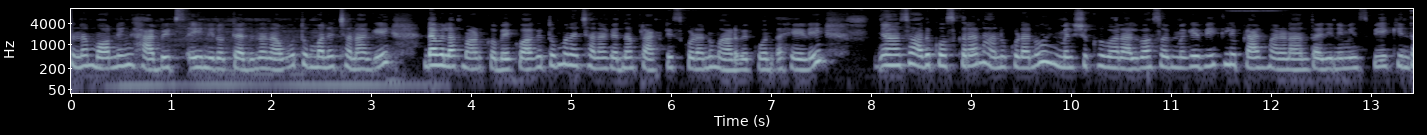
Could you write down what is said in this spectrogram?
ನನ್ನ ಮಾರ್ನಿಂಗ್ ಹ್ಯಾಬಿಟ್ಸ್ ಏನಿರುತ್ತೆ ಅದನ್ನು ನಾವು ತುಂಬಾ ಚೆನ್ನಾಗಿ ಡೆವಲಪ್ ಮಾಡ್ಕೋಬೇಕು, ಹಾಗೆ ತುಂಬಾ ಚೆನ್ನಾಗಿ ಅದನ್ನ ಪ್ರಾಕ್ಟೀಸ್ ಕೂಡ ಮಾಡಬೇಕು ಅಂತ ಹೇಳಿ. ಸೊ ಅದಕ್ಕೋಸ್ಕರ ನಾನು ಕೂಡ ಇನ್ಮೇಲೆ ಶುಕ್ರವಾರ ಅಲ್ವಾ, ಸೊ ನಿಮಗೆ ವೀಕ್ಲಿ ಪ್ಲ್ಯಾನ್ ಮಾಡೋಣ ಅಂತ ಇದ್ದೀನಿ. ಮೀನ್ಸ್ ವೀಕಿಂದ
